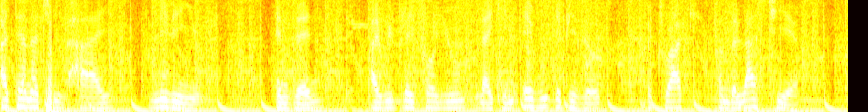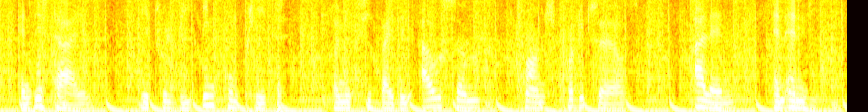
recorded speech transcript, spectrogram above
Alternative High, Leaving You. And then I will play for you, like in every episode, a track from the last year. And this time, it will be incomplete, remixed by the awesome French producers Allen and Envy.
